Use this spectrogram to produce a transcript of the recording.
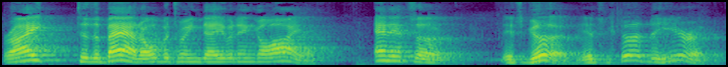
right, to the battle between David and Goliath. And it's a it's good. It's good to hear it.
